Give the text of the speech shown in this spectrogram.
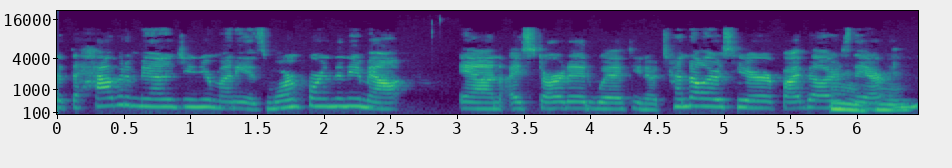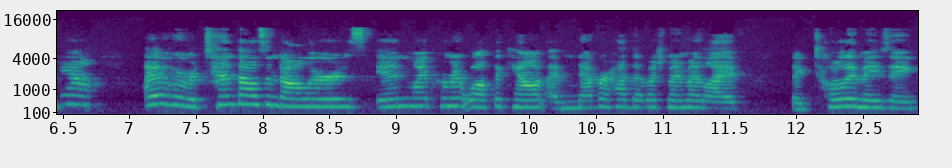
that the habit of managing your money is more important than the amount." And I started with, you know, ten dollars here, five dollars mm-hmm. there, and now I have over ten thousand dollars in my permanent wealth account. I've never had that much money in my life. Like totally amazing.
